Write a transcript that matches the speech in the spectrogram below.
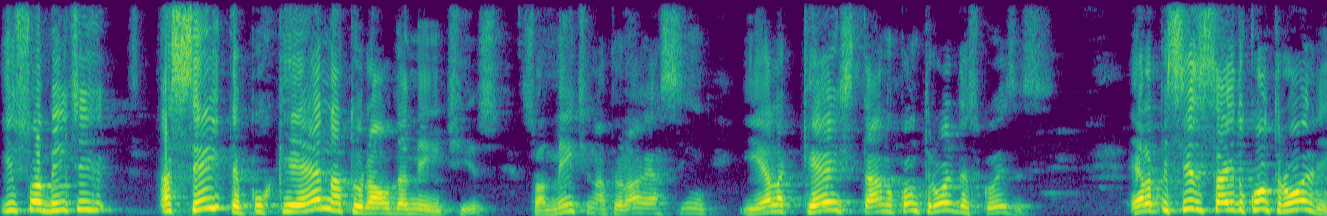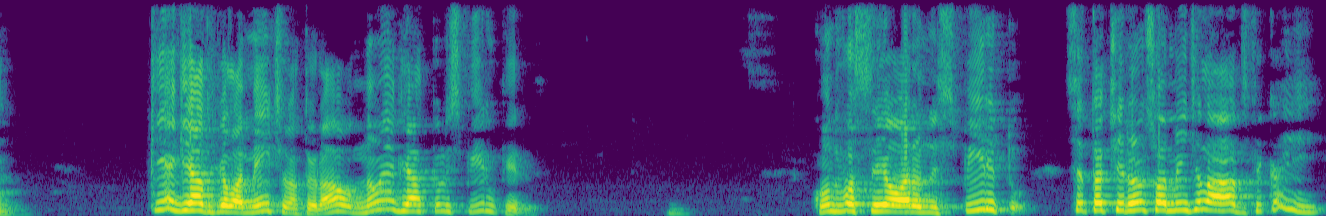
E somente aceita, porque é natural da mente isso. Sua mente natural é assim. E ela quer estar no controle das coisas. Ela precisa sair do controle. Quem é guiado pela mente natural não é guiado pelo espírito, querido. Quando você ora no espírito, você está tirando sua mente de lado, fica aí.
